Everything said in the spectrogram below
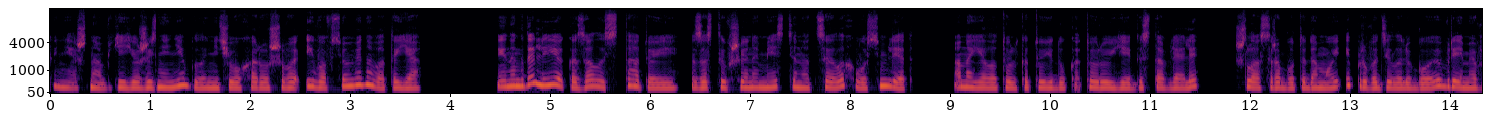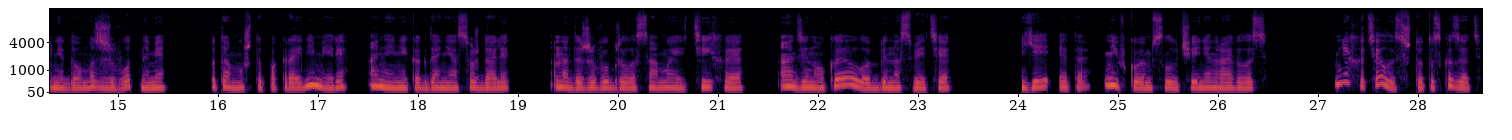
Конечно, в ее жизни не было ничего хорошего, и во всем виновата я. Иногда Лия казалась статуей, застывшей на месте на целых восемь лет. Она ела только ту еду, которую ей доставляли, шла с работы домой и проводила любое время вне дома с животными, потому что, по крайней мере, они никогда не осуждали. Она даже выбрала самое тихое, одинокое лобби на свете. Ей это ни в коем случае не нравилось. Мне хотелось что-то сказать,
